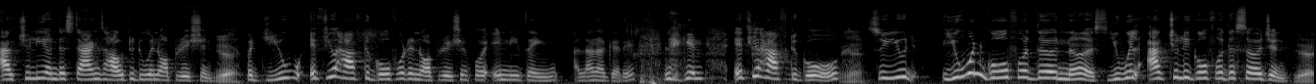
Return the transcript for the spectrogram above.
actually understands how to do an operation. Yeah. But you, if you have to go for an operation for anything, Allah na kare, like if you have to go, so you you won't go for the nurse. You will actually go for the surgeon. Yeah.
